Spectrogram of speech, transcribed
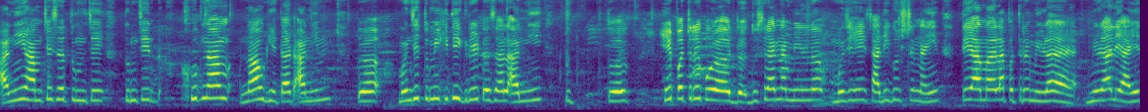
आणि आमचे सर तुमचे तुमचे खूप नाव नाव घेतात आणि म्हणजे तुम्ही किती ग्रेट असाल आणि तर तो हे पत्र को द- दुसऱ्यांना मिळणं म्हणजे हे साधी गोष्ट नाही. ते आम्हाला पत्र मिळा मिळाले आहेत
